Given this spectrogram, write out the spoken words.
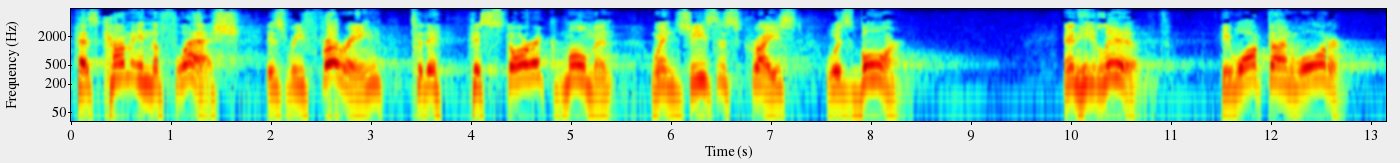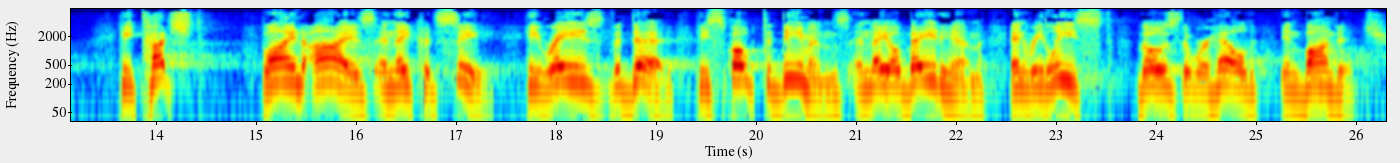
Has come in the flesh is referring to the historic moment when Jesus Christ was born. And he lived. He walked on water. He touched blind eyes and they could see. He raised the dead. He spoke to demons and they obeyed him and released those that were held in bondage.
